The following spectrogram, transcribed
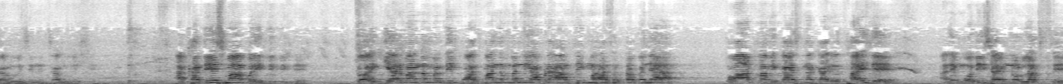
ચાલુ હશે ને ચાલુ હશે આખા દેશમાં આ પરિસ્થિતિ છે. તો અગિયારમા નંબરથી પાંચમા નંબરની આપણે આર્થિક મહાસત્તા બન્યા, તો આટલા વિકાસના કાર્યો થાય છે. અને મોદી સાહેબ નો લક્ષ્ય છે.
